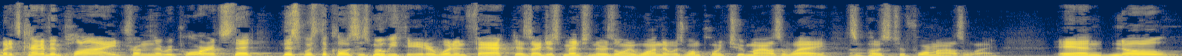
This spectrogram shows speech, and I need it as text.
But it's kind of implied from the reports that this was the closest movie theater when in fact, as I just mentioned, there was only one that was 1.2 miles away as opposed to four miles away. And no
